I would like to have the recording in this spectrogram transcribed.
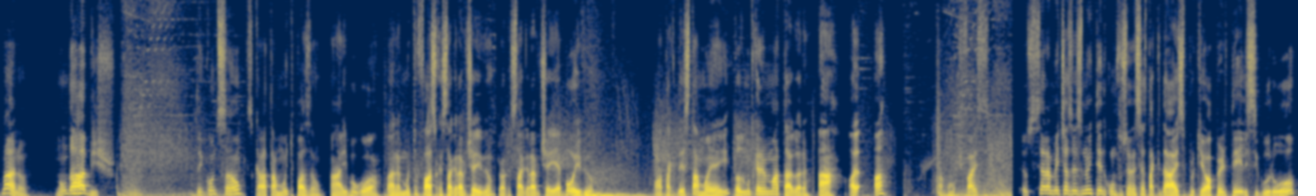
Mano, não dá, bicho. Não tem condição. Esse cara tá muito pazão. Ah, e bugou, ó. Mano, é muito fácil com essa Gravity aí, viu? Joga essa Gravity aí é boi, viu? Um ataque desse tamanho aí. Todo mundo querendo me matar agora. Ah, olha. Ó. Olha como que faz. Eu, sinceramente, às vezes não entendo como funciona esse ataque da Ice. Porque eu apertei, ele segurou.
